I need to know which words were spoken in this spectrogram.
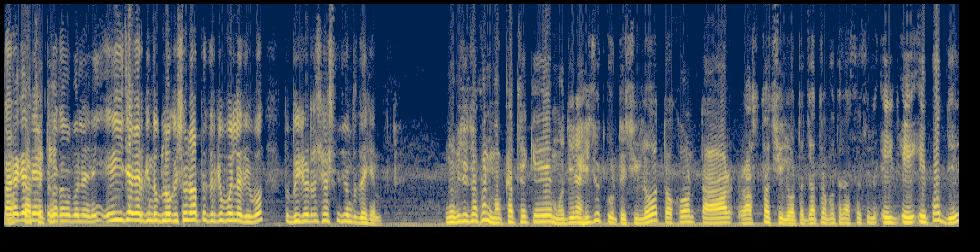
তার আগে আমি একটা কথা বলে নেই। এই জায়গার কিন্তু লোকেশন আপনাদেরকে বলে দিব। তো ভিডিওটা শেষ পর্যন্ত দেখেন। নবীজি যখন মক্কা থেকে মদিনা হিজরত করতেছিল তখন তার রাস্তা ছিল অর্থাৎ যাত্রাপথের রাস্তা ছিল। এই এই এই পথ দিয়ে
